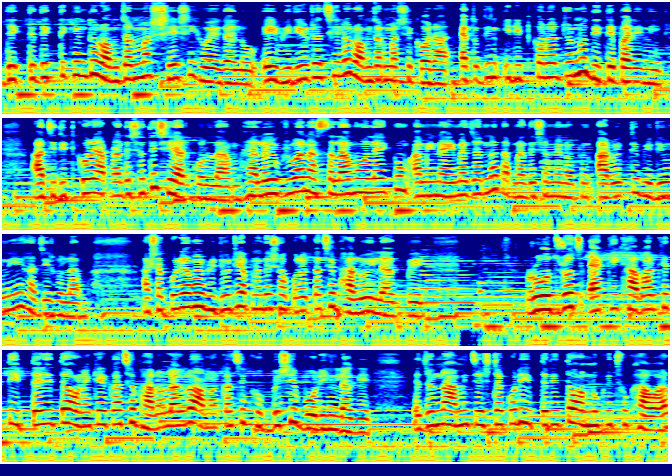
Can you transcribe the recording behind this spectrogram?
দেখতে দেখতে কিন্তু রমজান মাস শেষই হয়ে গেল। এই ভিডিওটা ছিল রমজান মাসে করা। এতদিন এডিট করার জন্য দিতে পারিনি। আজ এডিট করে আপনাদের সাথে শেয়ার করলাম। হ্যালো এভরিওয়ান আসসালামু আলাইকুম। আমি নাইমা জান্নাত, আপনাদের সামনে নতুন আরও একটি ভিডিও নিয়ে হাজির হলাম। আশা করি আমার ভিডিওটি আপনাদের সকলের কাছে ভালোই লাগবে। রোজ রোজ একই খাবার খেতে ইফতারিতে অনেকের কাছে ভালো লাগল আমার কাছে খুব বেশি বোরিং লাগে। এজন্য আমি চেষ্টা করি ইফতারিতে অন্য কিছু খাওয়ার,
